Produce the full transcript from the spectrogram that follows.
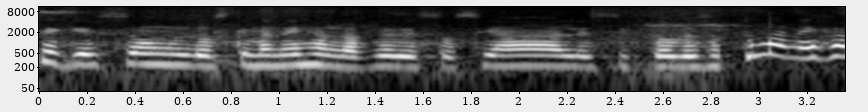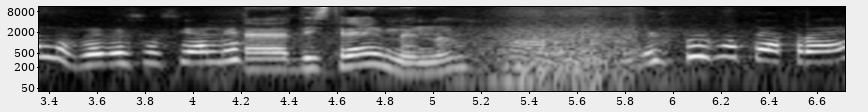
Dice que son los que manejan las redes sociales y todo eso. ¿Tú manejas las redes sociales? Distraerme, ¿no? ¿Después no te atrae?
